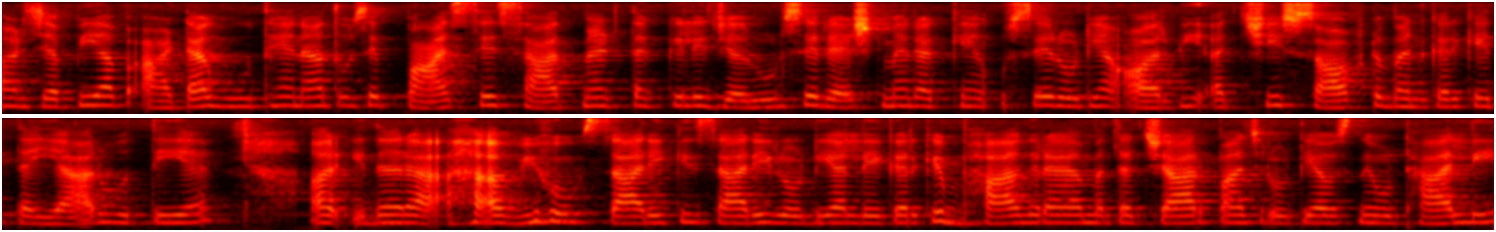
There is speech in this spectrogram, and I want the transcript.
और जब भी आप आटा गूँथें ना तो उसे पाँच से सात मिनट तक के लिए ज़रूर से रेस्ट में रखें। उससे रोटियाँ और भी अच्छी सॉफ्ट बन करके तैयार होती है। और इधर अव्यू सारी की सारी रोटियाँ लेकर के भाग रहा है। मतलब चार पाँच रोटियाँ उसने उठा ली।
